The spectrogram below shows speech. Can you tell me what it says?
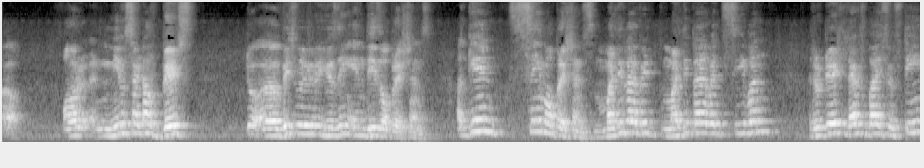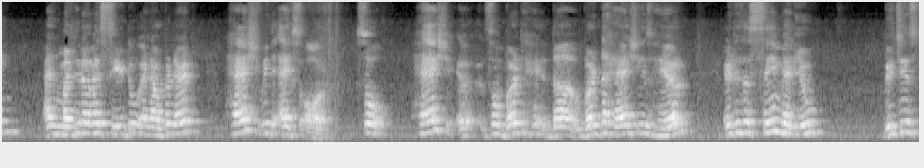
uh, or new set of bits to, uh, which we will be using in these operations. Again same operations. Multiply with multiply with c1 rotate left by 15 and multiply with c2 and after that hash with xor so hash uh, so what the what the hash is here it is the same value which is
